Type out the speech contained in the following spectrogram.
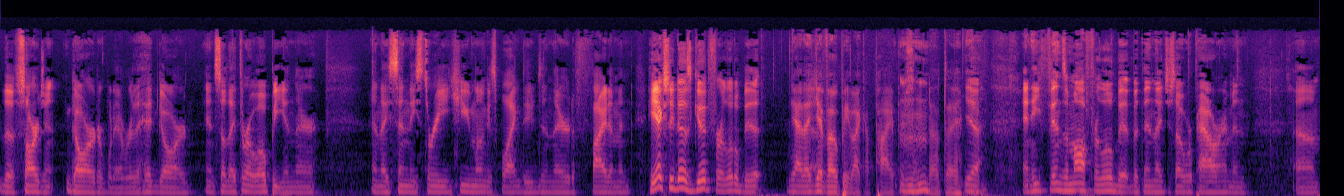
the sergeant guard or whatever, the head guard, and so they throw Opie in there, and they send these three humongous black dudes in there to fight him, and he actually does good for a little bit, Yeah, they Uh, give Opie like a pipe or something, mhm. don't they? yeah, and he fends them off for a little bit, but then they just overpower him, and um,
